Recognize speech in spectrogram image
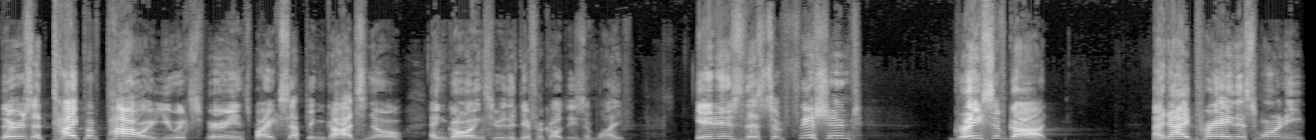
There is a type of power you experience by accepting God's no and going through the difficulties of life. It is the sufficient grace of God. And I pray this morning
